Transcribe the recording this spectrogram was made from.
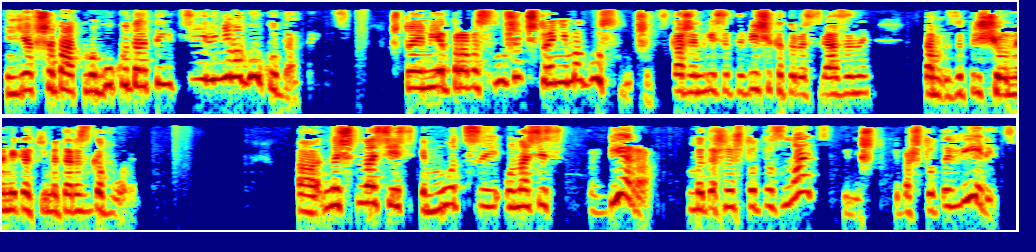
Я в шаббат могу куда-то идти или не могу куда-то идти. Что я имею право слушать, что я не могу слушать. Скажем, если это вещи, которые связаны там, запрещенными какими-то разговорами. А, значит, у нас есть эмоции, у нас есть вера. Мы должны что-то знать или во что-то верить.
